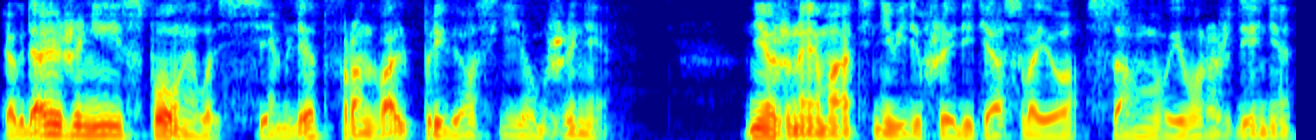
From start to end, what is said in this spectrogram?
Когда же жени исполнилось семь лет, Франваль привез ее к жене. Нежная мать, не видевшая дитя свое с самого его рождения,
